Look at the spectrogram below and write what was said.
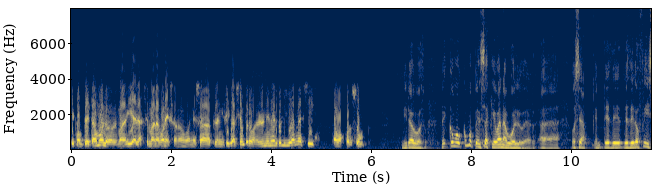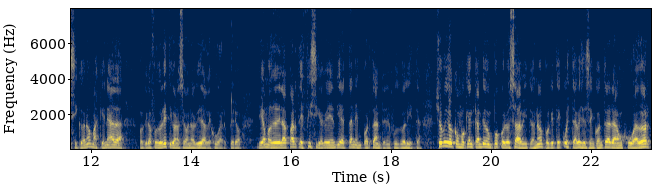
que completamos los demás días de la semana con eso, ¿no? Con esa planificación, pero bueno, el lunes, miércoles y viernes sí, estamos por Zoom. Mirá vos, ¿cómo, cómo pensás que van a volver? A- o sea, desde, desde lo físico, ¿no? Más que nada, porque los futbolísticos no se van a olvidar de jugar, pero digamos desde la parte física que hoy en día es tan importante en el futbolista. Yo veo como que han cambiado un poco los hábitos, ¿no? Porque te cuesta a veces encontrar a un jugador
